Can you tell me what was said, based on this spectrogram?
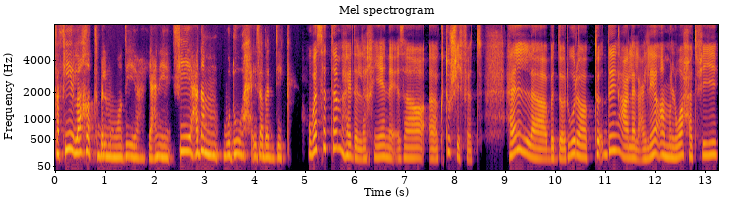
ففي لغط بالمواضيع يعني في عدم وضوح إذا بدك. وبس تتم هيدا الخيانة إذا اكتشفت. هل بالضرورة بتقضي على العلاقة من الواحد فيه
